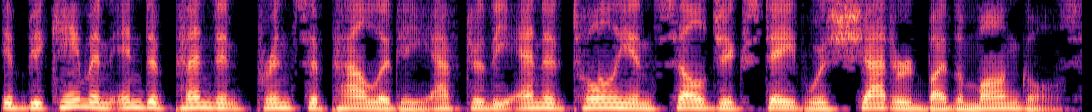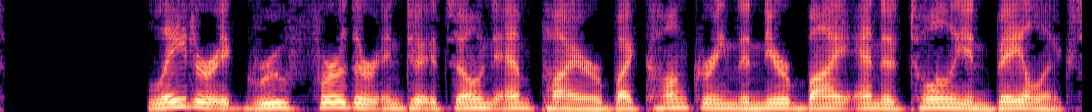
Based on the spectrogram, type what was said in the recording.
It became an independent principality after the Anatolian Seljuk state was shattered by the Mongols. Later it grew further into its own empire by conquering the nearby Anatolian beyliks,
